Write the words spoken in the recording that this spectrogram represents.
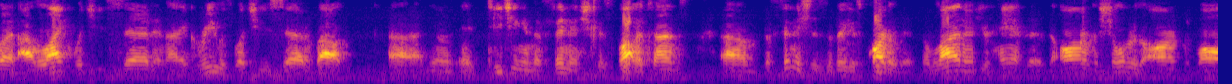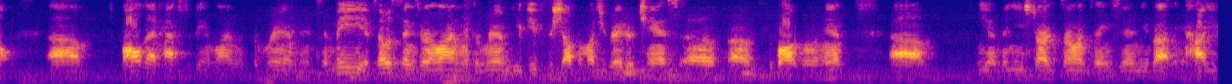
but I like what you said, and I agree with what you said about uh, you know teaching in the finish because a lot of times um, the finish is the biggest part of it. The line of your hand, the, the arm, the shoulder, the arm, the ball, um, all that has to be in line with the rim. And to me, if those things are in line with the rim, you give yourself a much greater chance of, of the ball going in. Um, you know, then you start throwing things in about how you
